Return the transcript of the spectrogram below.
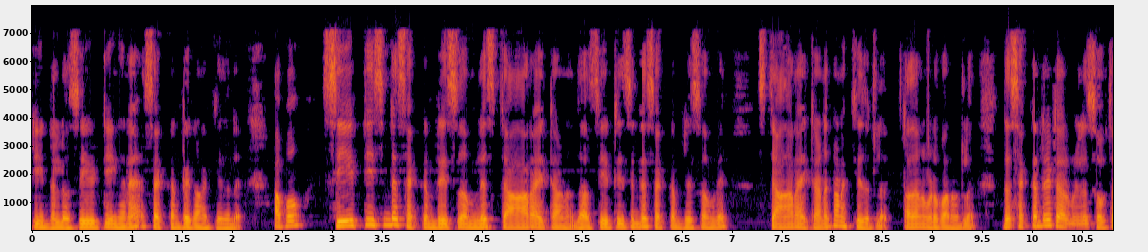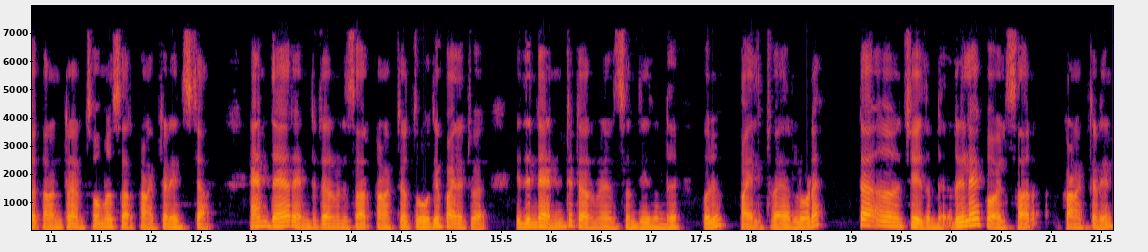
ടി ഉണ്ടല്ലോ സി ടി ഇങ്ങനെ സെക്കൻഡറി കണക്ട് ചെയ്യുന്നുണ്ട്. അപ്പോ സി ടീസിന്റെ സെക്കൻഡറീസ് തമ്മിൽ സ്റ്റാർ ആയിട്ടാണ് ഇതാ സി ടീസിന്റെ സെക്കൻഡറീസ് തമ്മിൽ സ്റ്റാർ ആയിട്ടാണ് കണക്ട് ചെയ്തിട്ടുള്ളത്. അതാണ് ഇവിടെ പറഞ്ഞിട്ടുള്ളത്. The secondary terminals of the current transformers are connected in star and their end terminals are connected through the pilot wire ഇതിന്റെ എൻഡ് ടെർമിനൽസ് എന്ത് ചെയ്യുന്നുണ്ട്? ഒരു പൈലറ്റ് വയറിലൂടെ ചെയ്തിട്ടുണ്ട്. Relay coils are connected in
